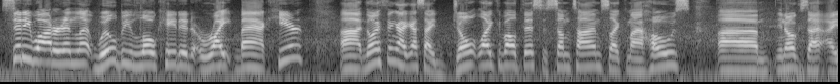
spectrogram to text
City water inlet will be located right back here. Uh, the only thing I guess I don't like about this is sometimes like my hose, um, you know, because I, I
